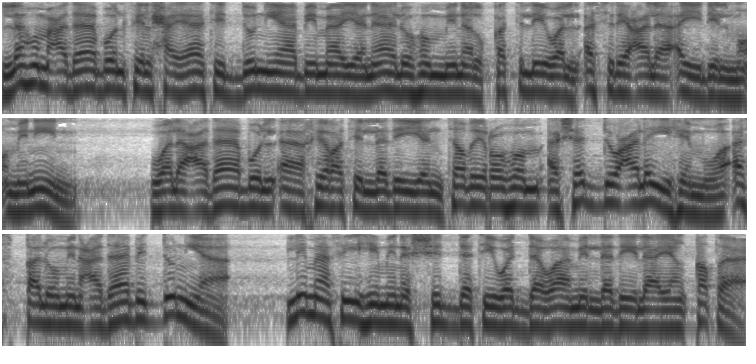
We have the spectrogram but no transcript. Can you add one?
لهم عذاب في الحياة الدنيا بما ينالهم من القتل والأسر على أيدي المؤمنين ولعذاب الآخرة الذي ينتظرهم أشد عليهم وأثقل من عذاب الدنيا لما فيه من الشدة والدوام الذي لا ينقطع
